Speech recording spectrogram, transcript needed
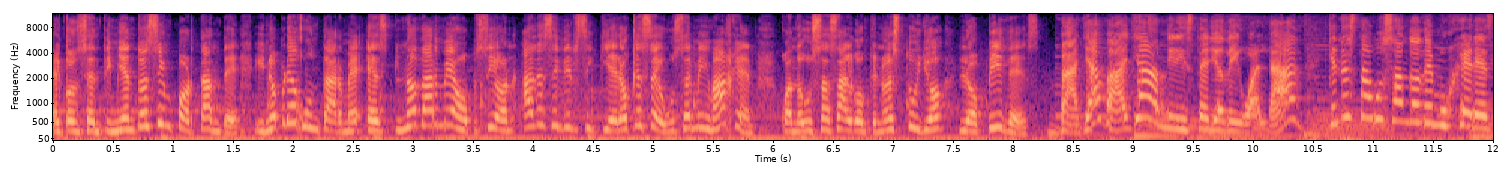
El consentimiento es importante y no no preguntarme es no darme opción a decidir si quiero que se use mi imagen. Cuando usas algo que no es tuyo, lo pides. Vaya, vaya, Ministerio de Igualdad. ¿Quién está abusando de mujeres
